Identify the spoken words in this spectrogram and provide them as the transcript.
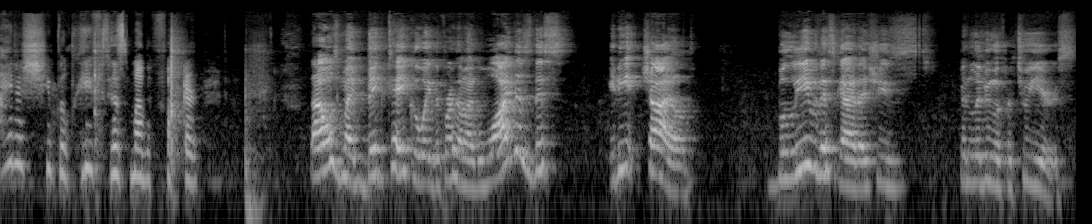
Why does she believe this motherfucker? That was my big takeaway the first time. Like, why does this idiot child believe this guy that she's been living with for two years?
